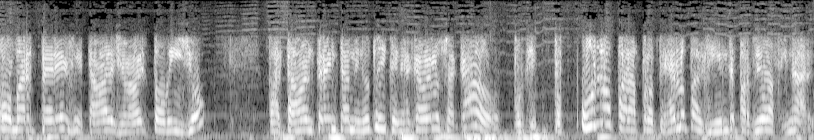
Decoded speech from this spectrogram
Omar Pérez estaba lesionado el tobillo, faltaban 30 minutos y tenía que haberlo sacado, porque uno para protegerlo para el siguiente partido de la final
